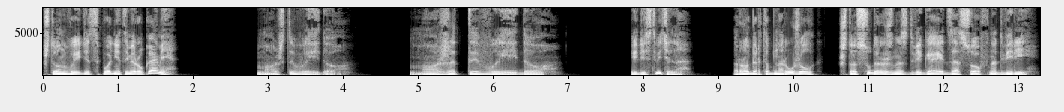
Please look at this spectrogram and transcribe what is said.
Что он выйдет с поднятыми руками? Может, и выйду. Может, и выйду. И действительно, Роберт обнаружил, что судорожно сдвигает засов на двери.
